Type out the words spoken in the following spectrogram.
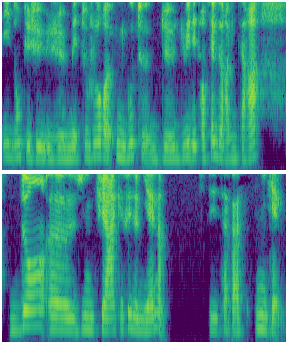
Et donc, je, mets toujours une goutte d'huile essentielle de Ravinsara dans euh, une cuillère à café de miel et ça passe nickel.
